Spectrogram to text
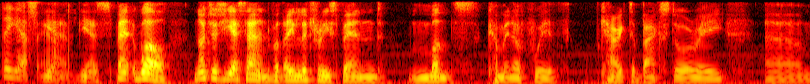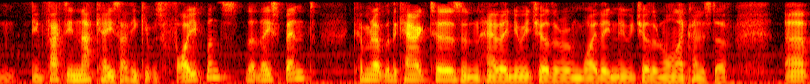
The yes and. yeah yeah spend well not just yes and but they literally spend months coming up with character backstory. Um, in fact, in that case, I think it was five months that they spent coming up with the characters and how they knew each other and why they knew each other and all that kind of stuff. Um,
